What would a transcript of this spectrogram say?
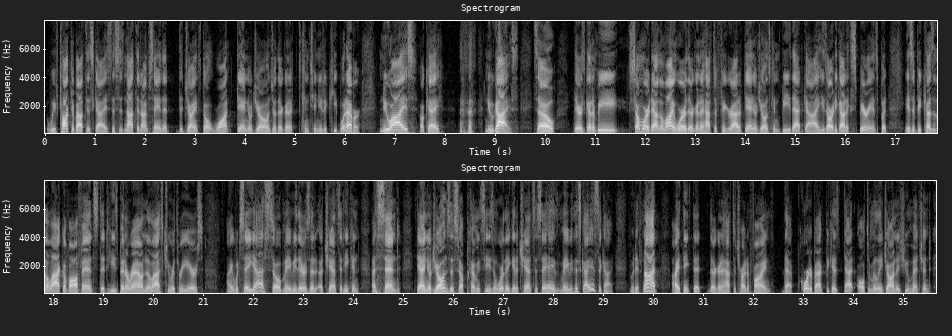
we've talked about this, guys. This is not that I'm saying that the Giants don't want Daniel Jones or they're going to continue to keep whatever. New eyes, okay? New guys. So there's going to be somewhere down the line where they're going to have to figure out if Daniel Jones can be that guy. He's already got experience, but is it because of the lack of offense that he's been around in the last two or three years? I would say yes. So maybe there's a, a chance that he can ascend Daniel Jones this upcoming season where they get a chance to say, hey, maybe this guy is the guy. But if not, I think that they're going to have to try to find that quarterback because that ultimately, John, as you mentioned,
